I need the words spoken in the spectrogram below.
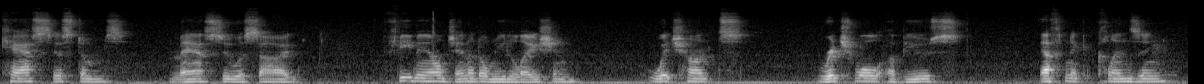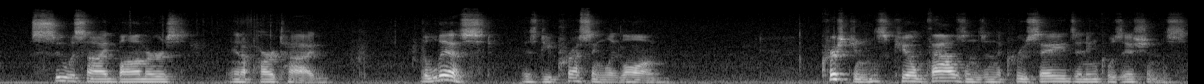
caste systems, mass suicide, female genital mutilation, witch hunts, ritual abuse, ethnic cleansing, suicide bombers, and apartheid. The list is depressingly long. Christians killed thousands in the Crusades and Inquisitions,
